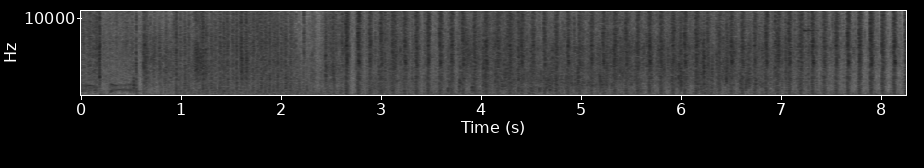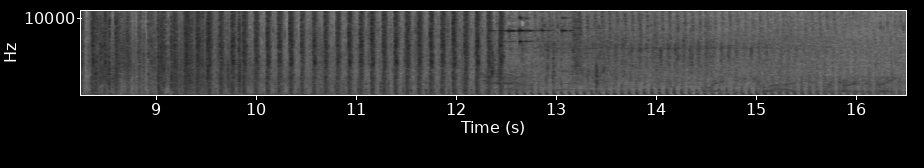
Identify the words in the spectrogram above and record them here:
Hold hostile. Threat neutralized. Return to base.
